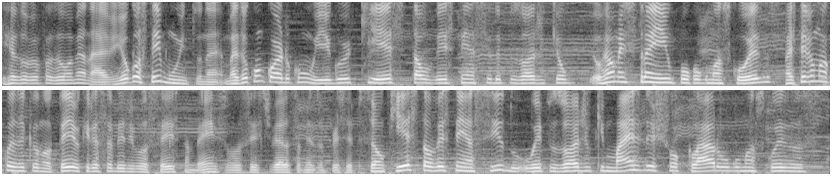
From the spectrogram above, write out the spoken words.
resolveu fazer uma homenagem. E eu gostei muito, né? Mas eu concordo com o Igor que esse talvez tenha sido o episódio que eu, eu realmente estranhei um pouco algumas coisas. Mas teve uma coisa que eu notei, eu queria saber de vocês também, se vocês tiveram essa mesma percepção, que esse talvez tenha sido o episódio que mais deixou claro algumas coisas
